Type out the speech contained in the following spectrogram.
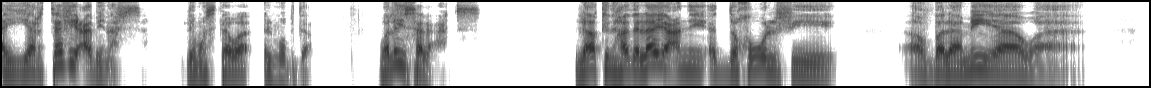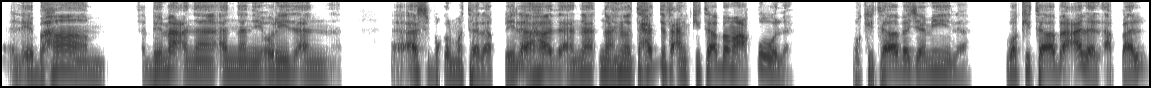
أن يرتفع بنفسه لمستوى المبدع وليس العكس. لكن هذا لا يعني الدخول في الظلامية والابهام بمعنى أنني أريد أن أسبق المتلقي. لا هذا نحن نتحدث عن كتابة معقولة وكتابة جميلة وكتابة على الأقل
